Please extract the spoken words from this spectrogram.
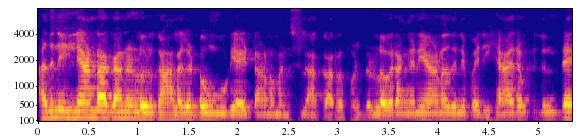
അതിനെ ഇല്ലാണ്ടാക്കാനുള്ള ഒരു കാലഘട്ടവും കൂടിയായിട്ടാണ് മനസ്സിലാക്കാറ്. പണ്ടുള്ളവർ അങ്ങനെയാണ് അതിന് പരിഹാരം ഇതിന്റെ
